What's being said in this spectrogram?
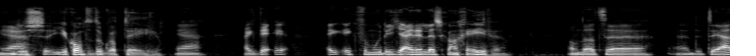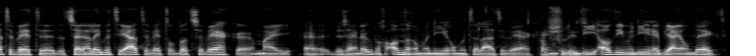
Ja, Dus eh, je komt het ook wel tegen. ja. Maar ik, ik, ik vermoed dat jij de les kan geven. Omdat de theaterwetten, dat zijn alleen maar theaterwetten omdat ze werken. Maar eh, er zijn ook nog andere manieren om het te laten werken. En Absoluut. die, al die manieren heb jij ontdekt.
